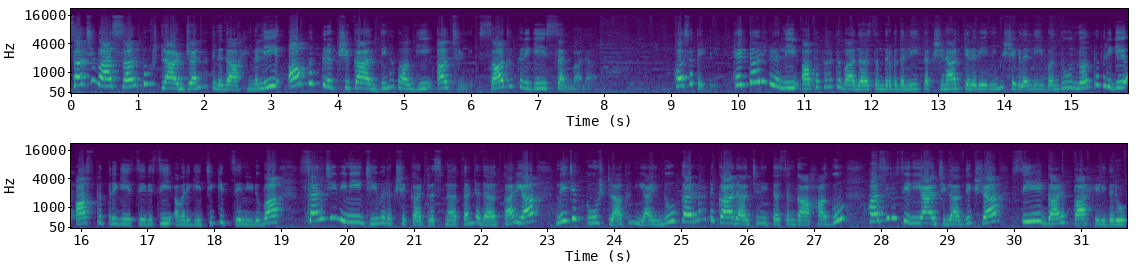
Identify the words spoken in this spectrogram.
ಸಚಿವ ಸಂತೋಷ್ ಲಾಡ್ ಜನ್ಮದಿನದ ಹಿನ್ನೆಲೆ ಆಪತ್ರಕ್ಷಕ ದಿನವಾಗಿ ಆಚರಣೆ ಸಾಧಕರಿಗೆ ಸನ್ಮಾನ. ಹೊಸಪೇಟೆ ಹೆದ್ದಾರಿಗಳಲ್ಲಿ ಅಪಘಾತವಾದ ಸಂದರ್ಭದಲ್ಲಿ ತಕ್ಷಣ ಕೆಲವೇ ನಿಮಿಷಗಳಲ್ಲಿ ಬಂದು ನೊಂದವರಿಗೆ ಆಸ್ಪತ್ರೆಗೆ ಸೇರಿಸಿ ಅವರಿಗೆ ಚಿಕಿತ್ಸೆ ನೀಡುವ ಸಂಜೀವಿನಿ ಜೀವರಕ್ಷಕ ಟ್ರಸ್ಟ್ನ ತಂಡದ ಕಾರ್ಯ ನಿಜಕ್ಕೂ ಶ್ಲಾಘನೀಯ ಎಂದು ಕರ್ನಾಟಕ ರಾಜ್ಯ ರೈತ ಸಂಘ ಹಾಗೂ ಹಸಿರು ಸೇನೆಯ ಜಿಲ್ಲಾಧ್ಯಕ್ಷ ಸಿಎ ಗಾಳಪ್ಪ ಹೇಳಿದರು.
